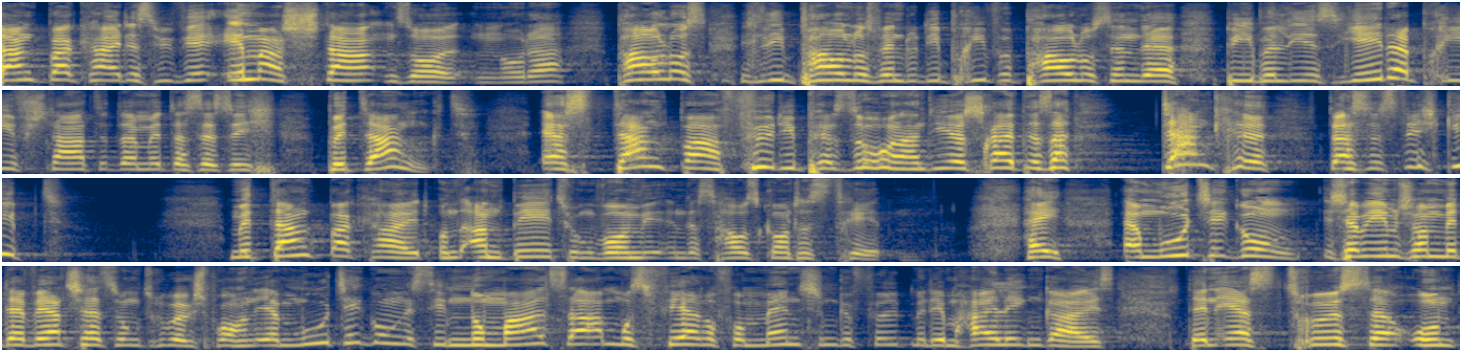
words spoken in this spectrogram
Dankbarkeit ist, wie wir immer starten sollten, oder? Paulus, ich liebe Paulus, wenn du die Briefe Paulus in der Bibel liest, jeder Brief startet damit, dass er sich bedankt. Er ist dankbar für die Person, an die er schreibt. Er sagt, danke, dass es dich gibt. Mit Dankbarkeit und Anbetung wollen wir in das Haus Gottes treten. Hey, Ermutigung, ich habe eben schon mit der Wertschätzung drüber gesprochen. Ermutigung ist die normalste Atmosphäre vom Menschen gefüllt mit dem Heiligen Geist, denn er ist Tröster und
